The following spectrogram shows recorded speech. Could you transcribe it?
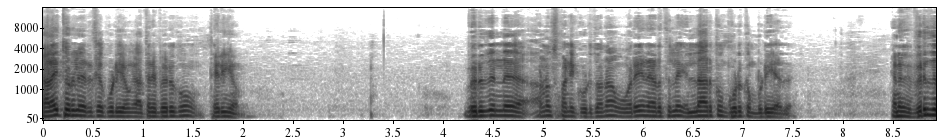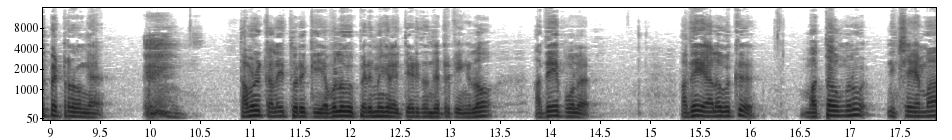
கலைத்துறையில் இருக்கக்கூடியவங்க அத்தனை பேருக்கும் தெரியும். விருதுன்னு அனௌன்ஸ் பண்ணி கொடுத்தோம்னா ஒரே நேரத்தில் எல்லாருக்கும் கொடுக்க முடியாது. எனவே விருது பெற்றவங்க தமிழ் கலைத்துறைக்கு எவ்வளவு பெருமைகளை தேடி தந்துட்டு இருக்கீங்களோ அதே போல அதே அளவுக்கு மற்றவங்களும் நிச்சயமா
